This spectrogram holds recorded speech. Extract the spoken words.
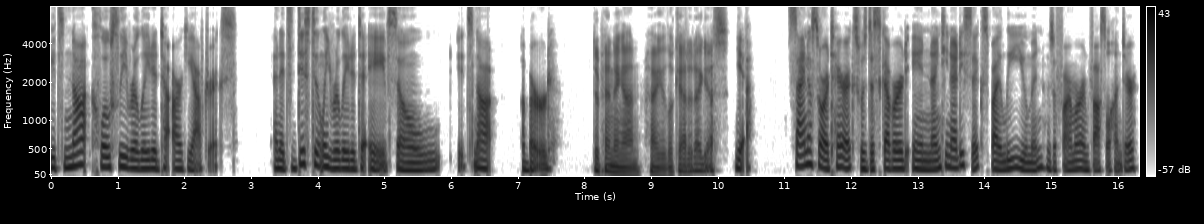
It's not closely related to Archaeopteryx, and it's distantly related to Ave, so it's not a bird. Depending on how you look at it, I guess. Yeah. Sinosauropteryx was discovered in 1996 by Li Yumin, who's a farmer and fossil hunter.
